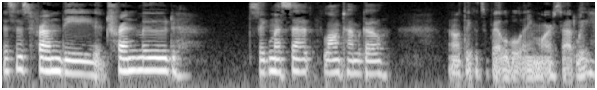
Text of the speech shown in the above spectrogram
This is from the Trend Mood Sigma set a long time ago. I don't think it's available anymore, sadly.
